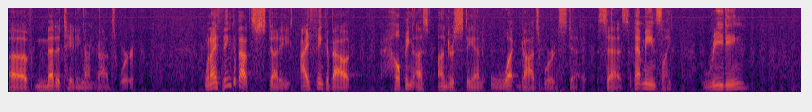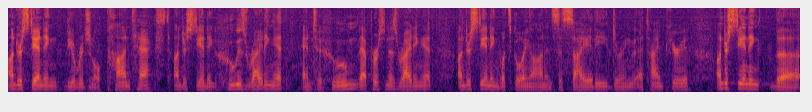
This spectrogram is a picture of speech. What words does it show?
of meditating on God's Word. When I think about study, I think about helping us understand what God's Word st- says. That means like reading, understanding the original context, understanding who is writing it and to whom that person is writing it, understanding what's going on in society during that time period, understanding the,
